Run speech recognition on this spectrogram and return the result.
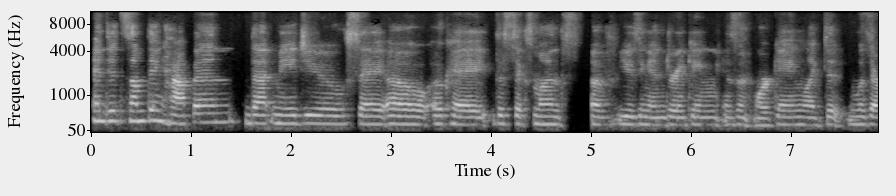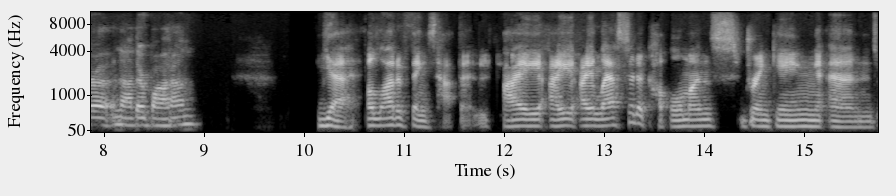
And did something happen that made you say, "Oh, okay, the six months of using and drinking isn't working"? Like, did was there a, another bottom? Yeah a lot of things happened. I, I i lasted a couple months drinking and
